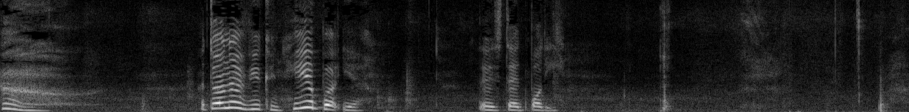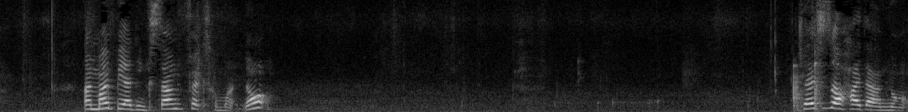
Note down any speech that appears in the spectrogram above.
I don't know if you can hear, but yeah. There's dead body. I might be adding sound effects, I might not. Chances are high that I'm not.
